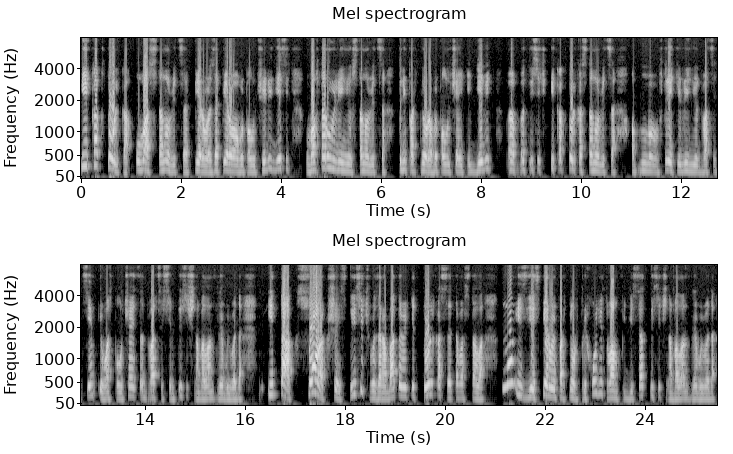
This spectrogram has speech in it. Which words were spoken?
И как только у вас становится первое, за первого вы получили 10, во вторую линию становится 3 партнера, вы получаете 9 тысяч. И как только становится в третью линию 27, и у вас получается 27 тысяч на баланс для вывода. Итак, 46 тысяч вы зарабатываете только с этого стола. Ну и здесь первый партнер приходит, вам 50 тысяч на баланс для вывода.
